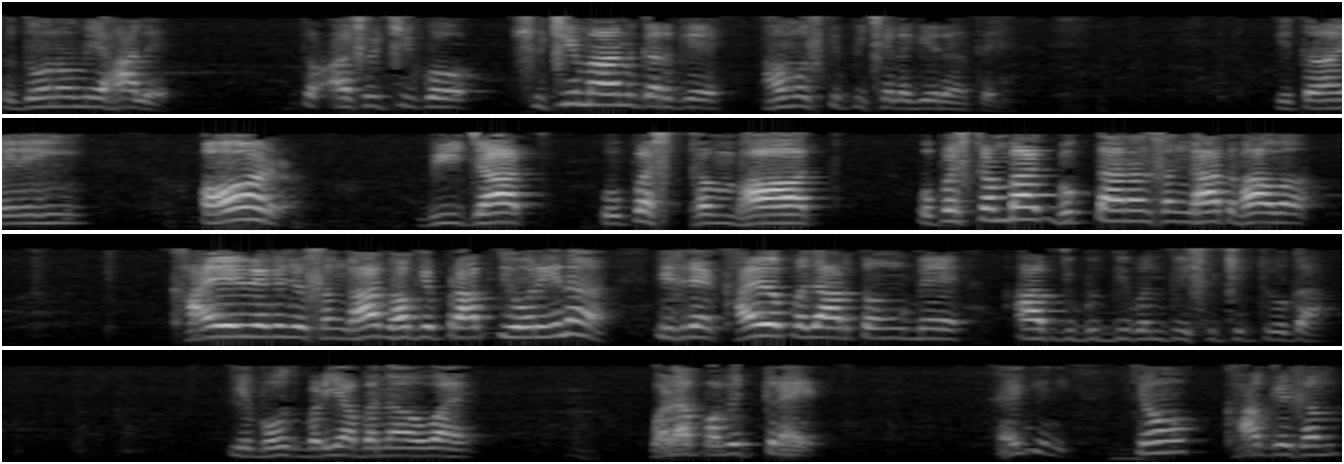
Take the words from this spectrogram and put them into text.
तो दोनों में हाल है। तो अशुचि को शुचि मान करके हम उसके पीछे लगे रहते हैं। इतना ही नहीं। और बीजात उपष्टम्भात। उपष्टम्भात भुगतान संघात भाव। खाए हुए के जो संघात भाव की प्राप्ति हो रही है ना, इसलिए खाए पदार्थों में आपकी बुद्धि बनती शुचित्व का। ये बहुत बढ़िया बना हुआ है। बड़ा पवित्र है। है कि नहीं? क्यों? खा के हम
